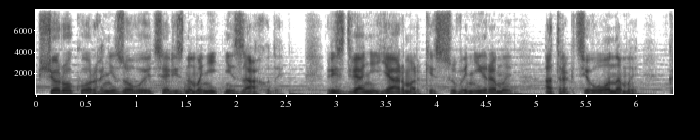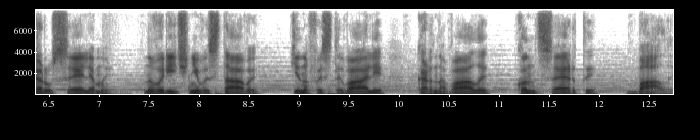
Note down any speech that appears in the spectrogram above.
щороку організовуються різноманітні заходи: різдвяні ярмарки з сувенірами, атракціонами, каруселями, новорічні вистави, кінофестивалі, карнавали, концерти, бали.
